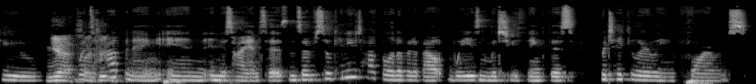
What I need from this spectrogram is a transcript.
to yes, what's happening in, in the sciences. And so, so can you talk a little bit about ways in which you think this particularly informs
